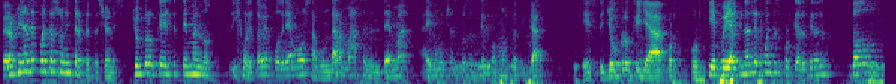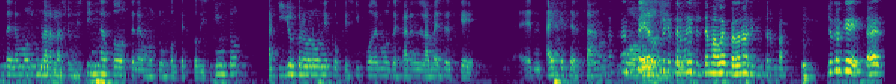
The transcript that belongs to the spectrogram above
Pero al final de cuentas son interpretaciones. Yo creo que este tema nos, híjole, todavía podríamos abundar más en el tema. Hay muchas cosas que podemos platicar. Este, yo creo que ya por, por tiempo y al final de cuentas, porque al final todos tenemos una relación distinta, todos tenemos un contexto distinto. Aquí yo creo lo único que sí podemos dejar en la mesa es que eh, hay que ser sanos. Antes, lo antes de que termines el tema, güey, perdona que te interrumpa. Yo creo que ah,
